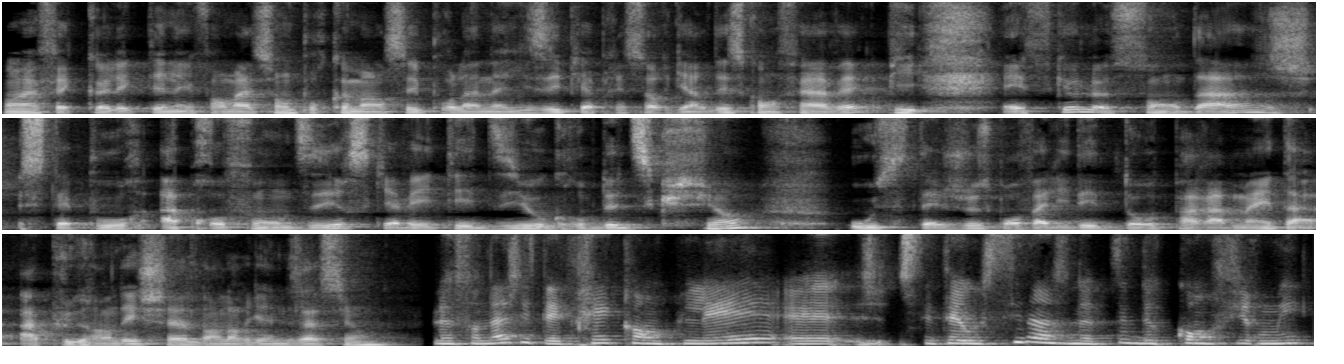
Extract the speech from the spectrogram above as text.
Ouais, fait collecter l'information pour commencer, pour l'analyser, puis après ça, regarder ce qu'on fait avec. Puis, est-ce que le sondage, c'était pour approfondir ce qui avait été dit au groupe de discussion ou c'était juste pour valider d'autres paramètres à plus grande échelle dans l'organisation? Le sondage était très complet. Euh, c'était aussi dans une optique de confirmer,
